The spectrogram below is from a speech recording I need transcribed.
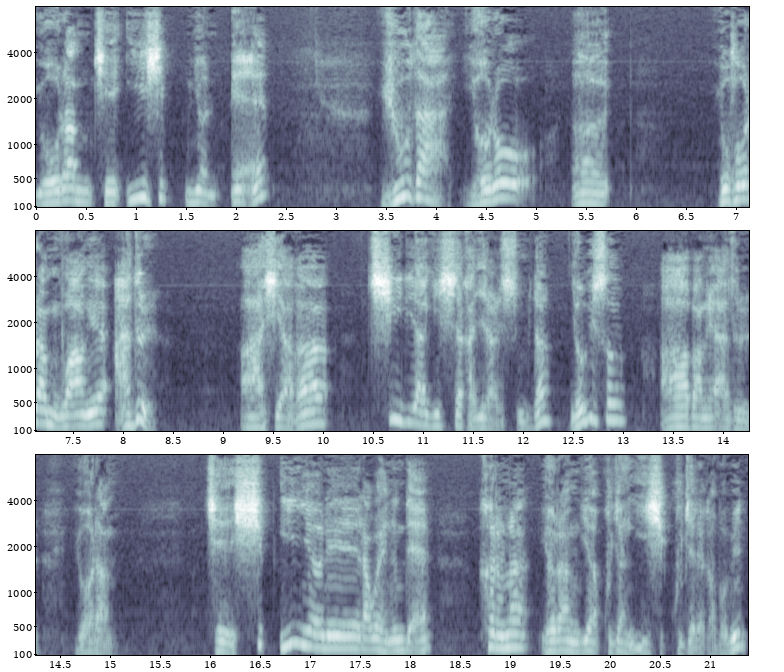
요람 제20년에 유다 여로 어, 요호람 왕의 아들 아시아가 치리하기 시작하니라 했습니다. 여기서 아방의 아들 요람 제12년에라고 했는데 그러나 열왕기하 9장 29절에 가보면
